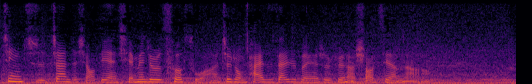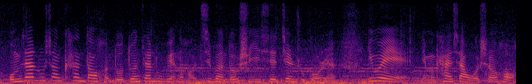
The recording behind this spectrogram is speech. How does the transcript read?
禁止站着小便，前面就是厕所啊。这种牌子在日本也是非常少见的。我们在路上看到很多蹲在路边的，好，基本都是一些建筑工人，因为你们看一下我身后。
